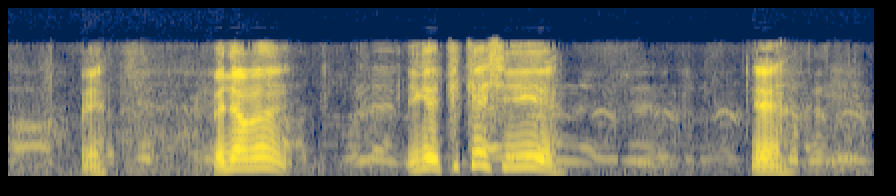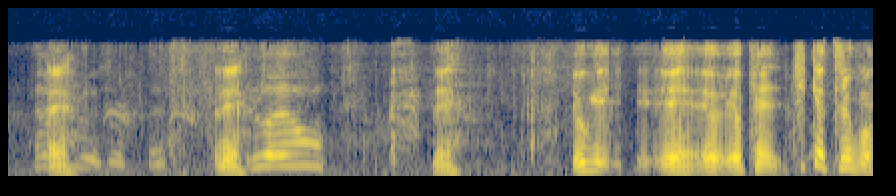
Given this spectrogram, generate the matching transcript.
아, 예. 왜냐면 원래 이게 피켓이, 예, 옆에 예, 네, 들어와요. 네. 여기, 예, 여- 옆에 피켓 들고.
